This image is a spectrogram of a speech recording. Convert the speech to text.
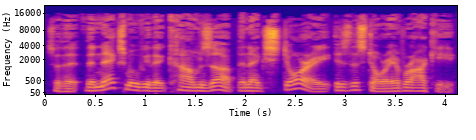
So the, the next movie that comes up, the next story, is the story of Rocky.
